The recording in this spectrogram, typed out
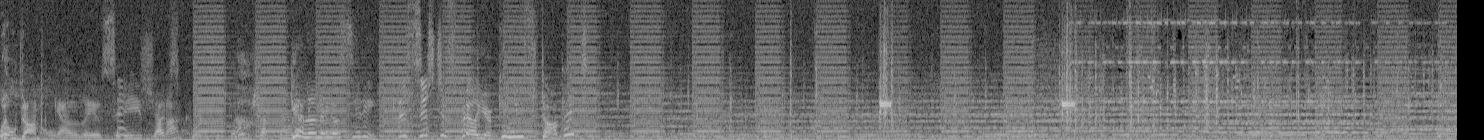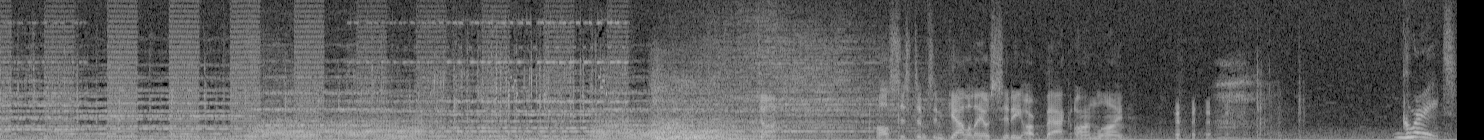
Well done, Holmes. Galileo City life support system shut down. Galileo City, the system's failure. Can you stop it? Done. All systems in Galileo City are back online. Great.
